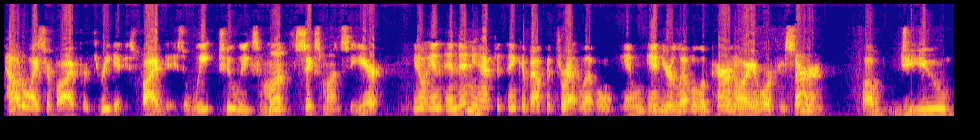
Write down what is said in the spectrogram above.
How do I survive for three days, five days, a week, two weeks, a month, six months, a year? You know, and, and then you have to think about the threat level and, and your level of paranoia or concern of do you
